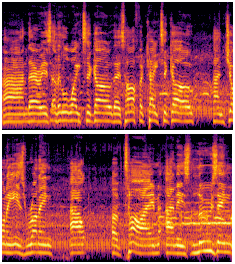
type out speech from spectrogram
And there is a little way to go. There's half a K to go. And Johnny is running out of time and is losing.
